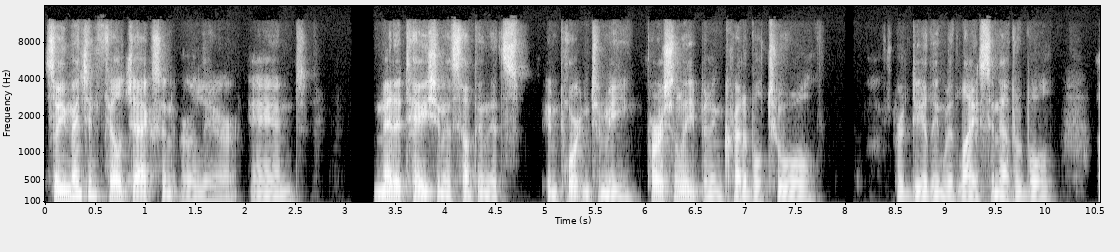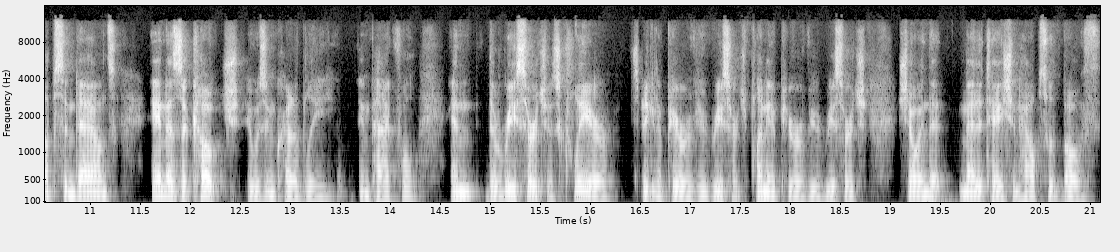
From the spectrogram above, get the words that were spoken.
So you mentioned Phil Jackson earlier and meditation is something that's important to me personally, been an incredible tool for dealing with life's inevitable ups and downs. And as a coach, it was incredibly impactful. And the research is clear. Speaking of peer reviewed research, plenty of peer reviewed research showing that meditation helps with both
